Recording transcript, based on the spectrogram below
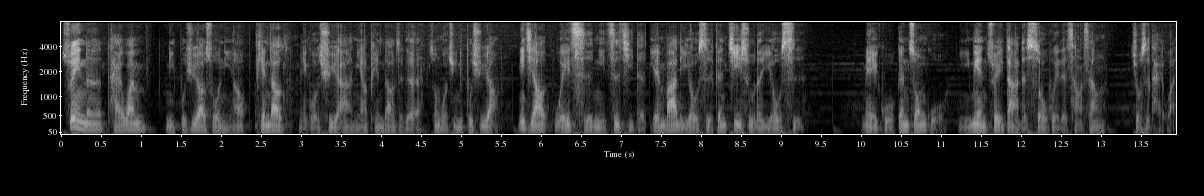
所以呢，台湾你不需要说你要偏到美国去啊，你要偏到这个中国去，你不需要，你只要维持你自己的研发的优势跟技术的优势。美国跟中国里面最大的受惠的厂商就是台湾。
